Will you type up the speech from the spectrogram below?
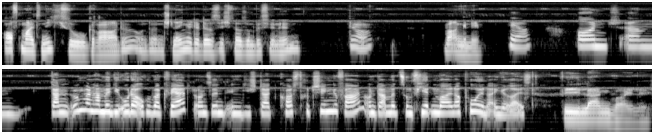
oftmals nicht so gerade und dann schlängelte das sich da so ein bisschen hin. Ja, war angenehm. Ja. Und ähm, dann irgendwann haben wir die Oder auch überquert und sind in die Stadt Kostrycin gefahren und damit zum vierten Mal nach Polen eingereist. Wie langweilig.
